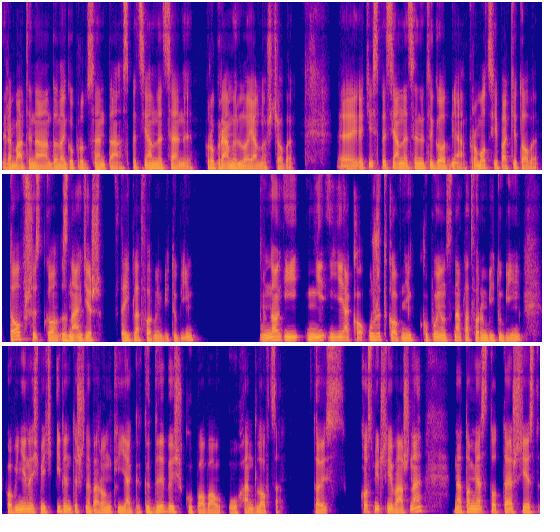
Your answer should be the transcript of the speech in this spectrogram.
rabaty na danego producenta, specjalne ceny, programy lojalnościowe, jakieś specjalne ceny tygodnia, promocje pakietowe. To wszystko znajdziesz w tej platformie B2B. No i nie, jako użytkownik, kupując na platformie B2B, powinieneś mieć identyczne warunki, jak gdybyś kupował u handlowca. To jest kosmicznie ważne, natomiast to też jest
